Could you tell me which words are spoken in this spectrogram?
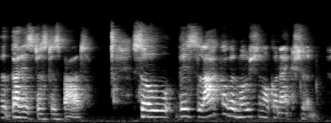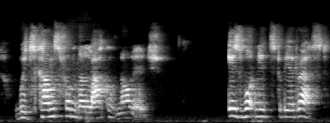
that that is just as bad? So, this lack of emotional connection which comes from the lack of knowledge, is what needs to be addressed.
